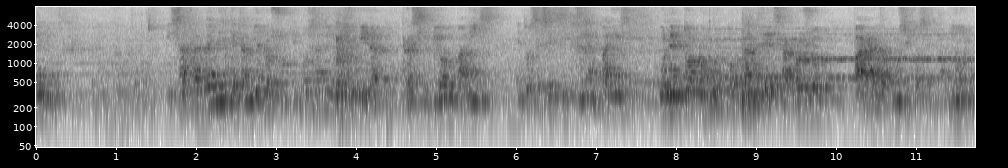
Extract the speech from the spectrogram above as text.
Albéniz. Isaac Albéniz que también los últimos años de su vida residió en París. Entonces existía en París un entorno muy importante de desarrollo para los músicos españoles.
